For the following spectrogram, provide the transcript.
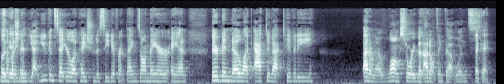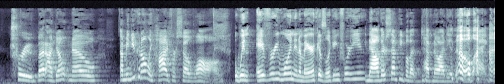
somebody Location. did- yeah, you can set your location to see different things on there, and there'd been no like active activity. I don't know. Long story, but I don't think that one's Okay. true. But I don't know. I mean, you can only hide for so long. When everyone in America is looking for you? Now, there's some people that have no idea this No, is a thing. I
